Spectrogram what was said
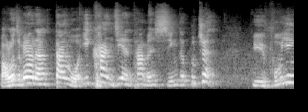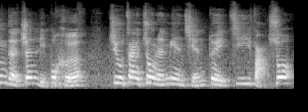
保罗怎么样呢？但我一看见他们行得不正，与福音的真理不合。就在众人面前对基法说：“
